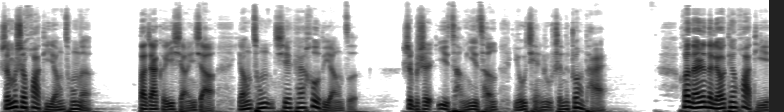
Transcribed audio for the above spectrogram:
什么是话题洋葱呢？大家可以想一想，洋葱切开后的样子，是不是一层一层由浅入深的状态？和男人的聊天话题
